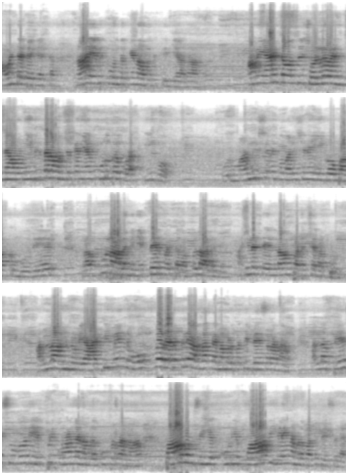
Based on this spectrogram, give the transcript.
அவன்கிட்ட போய் கேட்டான் நான் எதுக்கு வந்திருக்கேன்னு அவனுக்கு தெரியாதா? அவன் என்கிட்ட வந்து சொல்ல வேண்டிய அவன் நீ இதுக்கு தான் வந்திருக்கேன் ஏன் கொடுக்க கூடாது? ஈகோ ஒரு மனுஷனுக்கு மனுஷனே ஈகோ பார்க்கும்போது ரப்புல் ஆலமின் எப்பேற்பட்ட ரப்புல் ஆலமின்? அகிலத்தை எல்லாம் படைச்ச ரப்பு. அல்லாஹினுடைய அடிமை ஒவ்வொரு இடத்துலயும் அல்லாஹ் நம்மளை பத்தி பேசுறானா? அல்லாஹ் பேசும்போது எப்படி குழந்தை நம்மளை கூப்பிடுறானா? பாவம் செய்யக்கூடிய பாவிகளையும் நம்மளை பத்தி பேசுற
